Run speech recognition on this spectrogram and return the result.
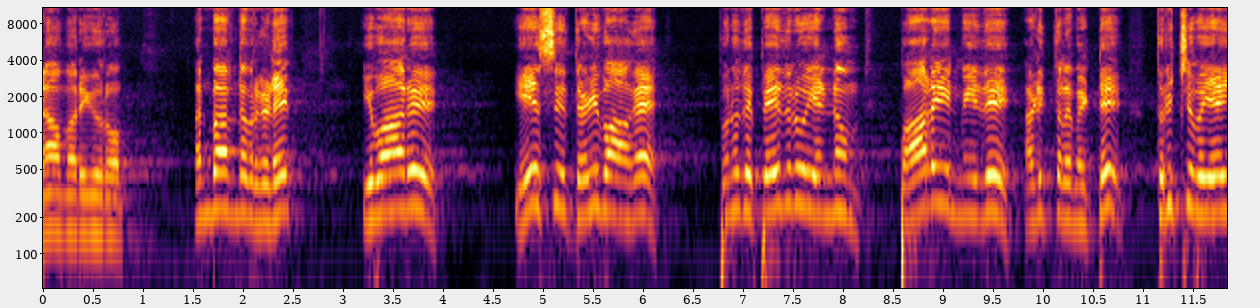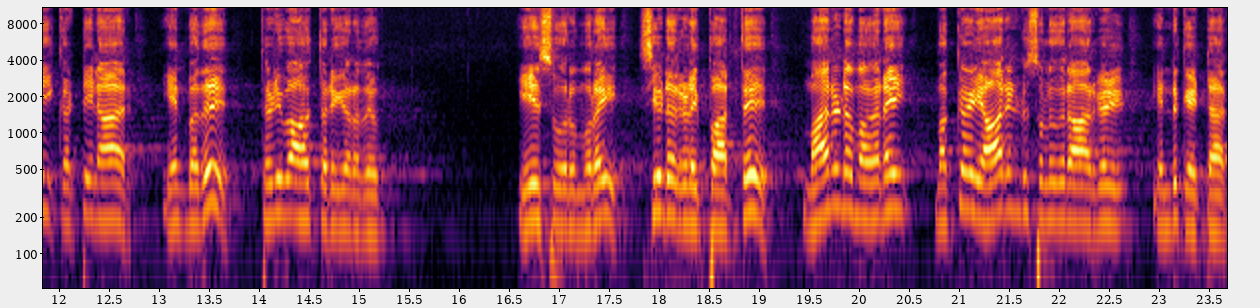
நாம் அறிகிறோம். அன்பார்ந்தவர்களே இவ்வாறு இயேசு தெளிவாக புனித பேதுரு என்னும் பாறையின் மீது அடித்தளமிட்டு திருச்சுவையை கட்டினார் என்பது தெளிவாக தெரிகிறது. இயேசு ஒரு முறை சீடர்களை பார்த்து மானிட மகனை மக்கள் யார் என்று சொல்லுகிறார்கள்? என்று கேட்டார்.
